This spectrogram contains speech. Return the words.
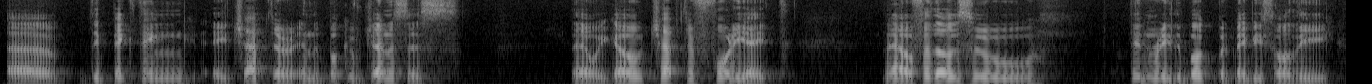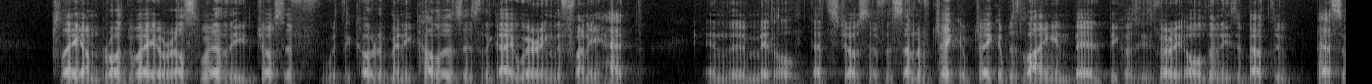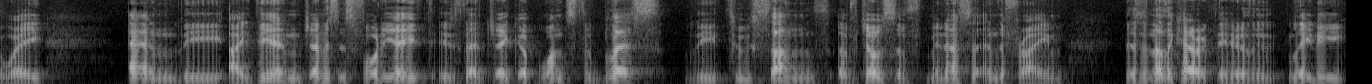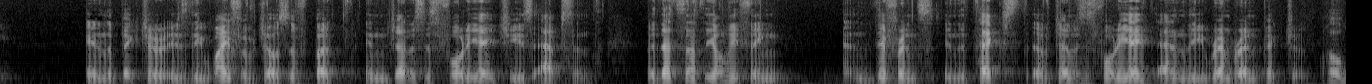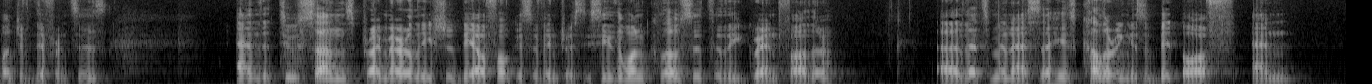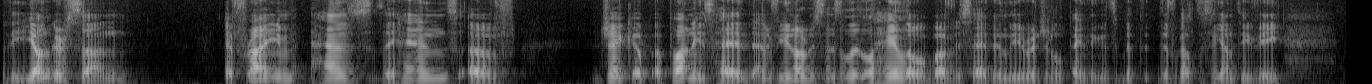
uh, depicting a chapter in the book of Genesis. There we go, chapter 48. Now, for those who didn't read the book but maybe saw the play on Broadway or elsewhere, the Joseph with the coat of many colors is the guy wearing the funny hat in the middle. That's Joseph, the son of Jacob. Jacob is lying in bed because he's very old and he's about to pass away. And the idea in Genesis 48 is that Jacob wants to bless the two sons of Joseph, Manasseh and Ephraim. There's another character here. The lady in the picture is the wife of Joseph, but in Genesis 48, she is absent. But that's not the only thing difference in the text of Genesis 48 and the Rembrandt picture. A whole bunch of differences. And the two sons primarily should be our focus of interest. You see the one closer to the grandfather, uh, that's Manasseh. His coloring is a bit off, and the younger son, Ephraim, has the hands of Jacob upon his head. And if you notice, there's a little halo above his head in the original painting. It's a bit difficult to see on TV.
